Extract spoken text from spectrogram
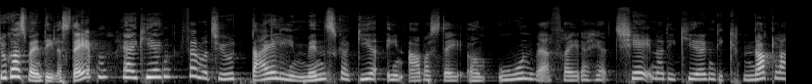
Du kan også være en del af staben her i kirken. 25 dejlige mennesker giver en arbejdsdag om ugen hver fredag her. Tjener de kirken, de knokler.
